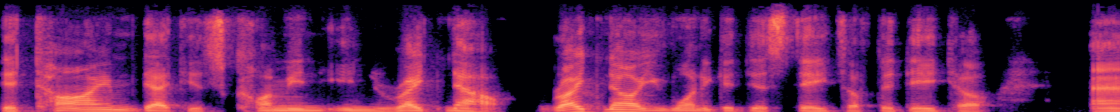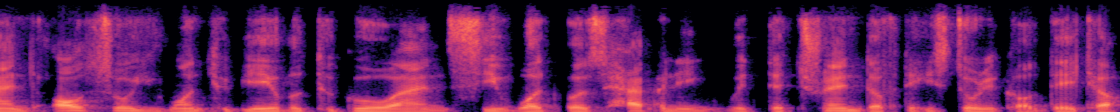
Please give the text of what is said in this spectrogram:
The time that is coming in right now. Right now, you want to get the state of the data and also you want to be able to go and see what was happening with the trend of the historical data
